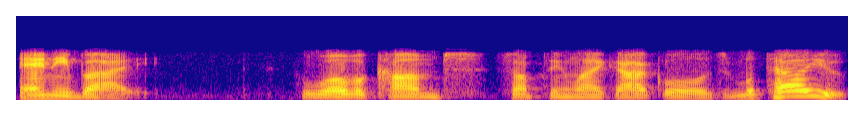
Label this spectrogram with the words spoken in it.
anybody who overcomes something like alcoholism will tell you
